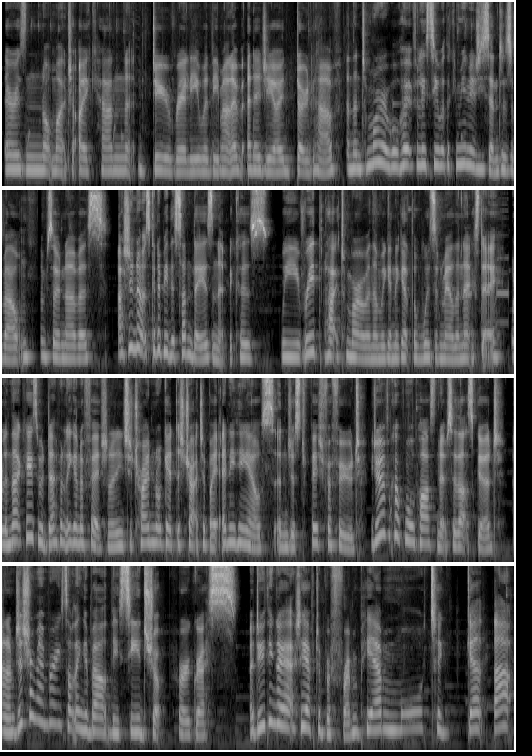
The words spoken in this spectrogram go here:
there is not much I can do really with the amount of energy I don't have. And then tomorrow we'll hopefully see what the community centre's about. I'm so nervous. Actually, no, it's going to be the Sunday, isn't it? Because we read the plaque tomorrow and then we're going to get the wizard mail the next day. Well, in that case, we're definitely going to fish and I need to try and not get distracted by anything else and just fish for food. We do have a couple more parsnips, so that's good. And I'm just remembering something about the seed shop progress. I do think I actually have to befriend PM more to get that.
